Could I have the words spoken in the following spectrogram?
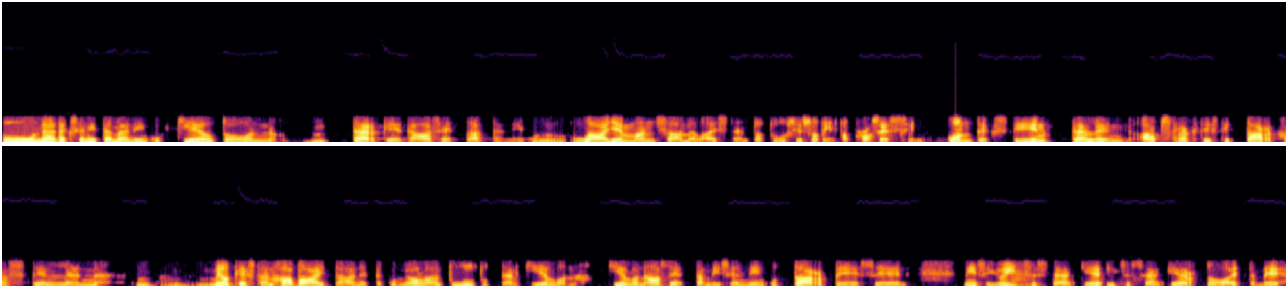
Mun nähdäkseni tämä niin kuin kielto on tärkeää asettaa tämän niin kuin laajemman saamelaisten totuus- ja sovintoprosessin kontekstiin. Tälleen abstraktisti tarkastellen me oikeastaan havaitaan, että kun me ollaan tultu tämän kiellon, kiellon asettamisen niin kuin tarpeeseen, niin se jo itsestään, itsessään kertoo, että me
